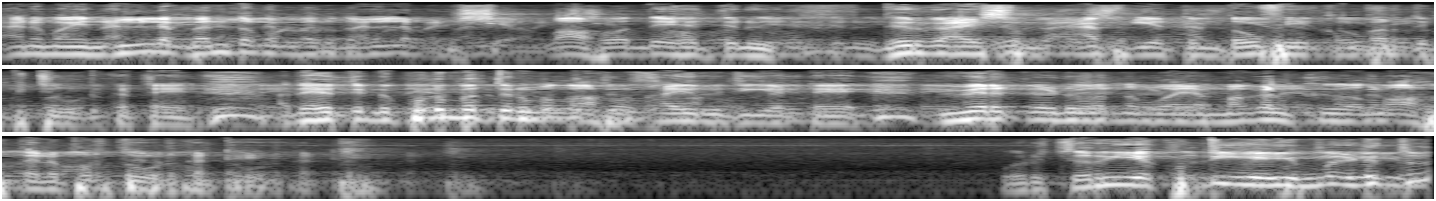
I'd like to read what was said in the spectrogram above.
ഞാനുമായി നല്ല ബന്ധമുള്ള ഒരു നല്ല മനുഷ്യൻ. അള്ളാഹു അദ്ദേഹത്തിന് ദീർഘായുസും ആഫിയത്തും തൗഫീഖും വർദ്ധിപ്പിച്ചു കൊടുക്കട്ടെ. അദ്ദേഹത്തിന്റെ കുടുംബത്തിനും അള്ളാഹു ഹൈർ ചെയ്യട്ടെ. വിവരക്കേട് വന്നു പോയ മകൾക്ക് അള്ളാഹു തല പുറത്തു കൊടുക്കട്ടെ. ഒരു ചെറിയ കുട്ടിയെയും എടുത്ത്.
